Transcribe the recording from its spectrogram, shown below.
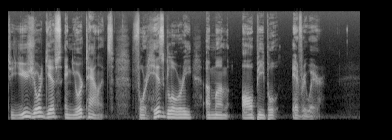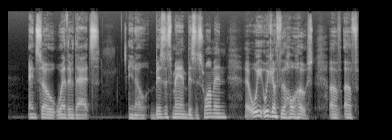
to use your gifts and your talents for His glory among all people everywhere. And so, whether that's you know, businessman, businesswoman, uh, we, we go through the whole host of, of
